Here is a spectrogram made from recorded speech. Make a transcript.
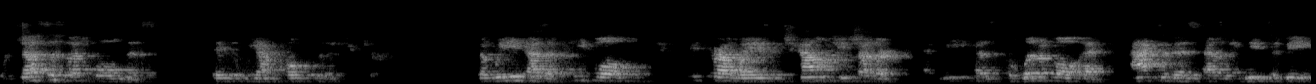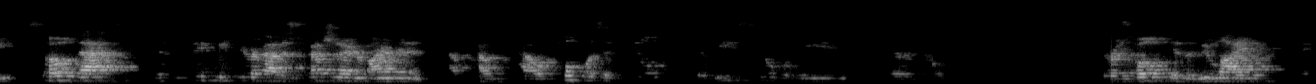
with just as much boldness, say that we have hope for the future. That we as a people figure out ways to challenge each other and be as political and activists as we need to be so that this thing we hear about, especially our environment and how, how hopeless it feels, that we still believe There is hope There is hope in the new life and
